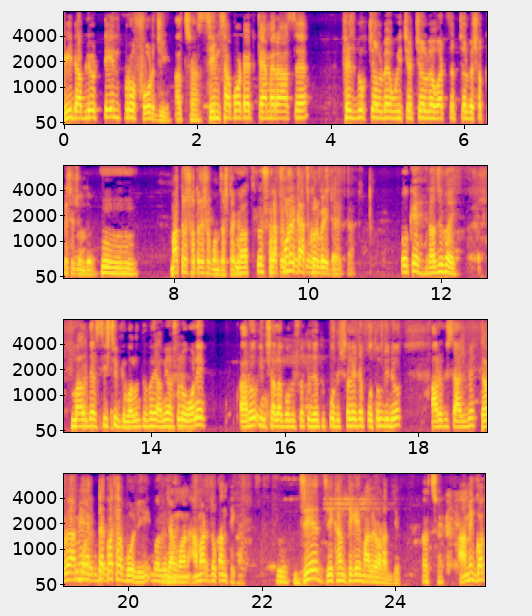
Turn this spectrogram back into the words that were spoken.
BW ten pro four G আচ্ছা। সিম সাপোর্টেড ক্যামেরা আছে ফেসবুক চলবে উইচ্যাট চলবে হোয়াটসঅ্যাপ চলবে সবকিছু চলবে। মাত্র সতেরোশো পঞ্চাশ টাকা। মাত্র ফোনের কাজ করবে এটা। ওকে রাজু ভাই মাল দেওয়ার সিস্টেম কি বলেন তো ভাই? আমি আসলে অনেক আরও ইনশাল্লাহ ভবিষ্যতে যেহেতু প্রতিষ্ঠানের যে প্রথম ভিডিও আরও কিছু আসবে। তবে আমি একটা কথা বলি যেমন আমার দোকান থেকে যে যেখান থেকে মালের অর্ডার দেব আচ্ছা। আমি গত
